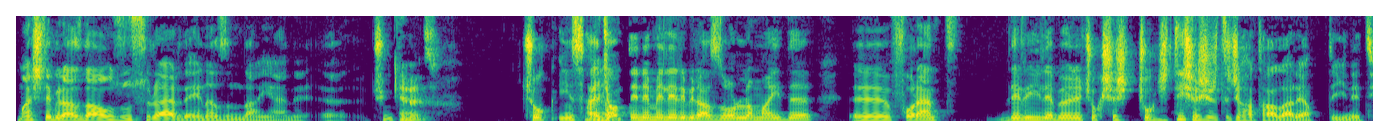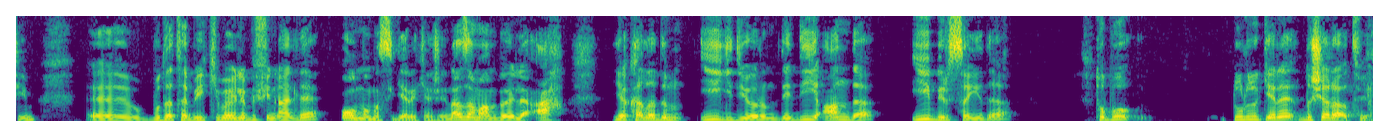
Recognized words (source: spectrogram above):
maçta biraz daha uzun sürerdi en azından yani. E, çünkü evet. çok inside Bence... out denemeleri biraz zorlamaydı. E, forehandleriyle böyle çok şaş- çok ciddi şaşırtıcı hatalar yaptı yine team. E, bu da tabii ki böyle bir finalde olmaması gereken şey. Ne zaman böyle ah yakaladım iyi gidiyorum dediği anda iyi bir sayıda topu durduk yere dışarı atıyor.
